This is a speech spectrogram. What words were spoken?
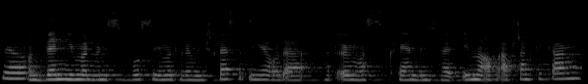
ja, Und wenn jemand, wenn ich wusste, jemand hat irgendwie Stress mit mir oder hat irgendwas zu klären, bin ich halt immer auf Abstand gegangen.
